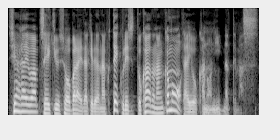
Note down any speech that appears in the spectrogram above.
支払いは請求書払いだけではなくて、クレジットカードなんかも対応可能になっています。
